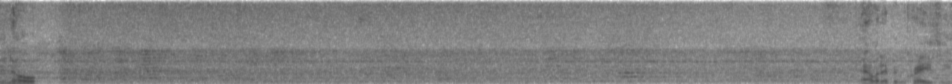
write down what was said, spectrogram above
You know? That would have been crazy.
